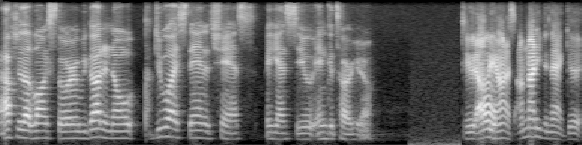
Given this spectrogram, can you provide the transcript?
after that long story, we got to know: Do I stand a chance against you in Guitar Hero? Dude, I'll be honest, I'm not even that good.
